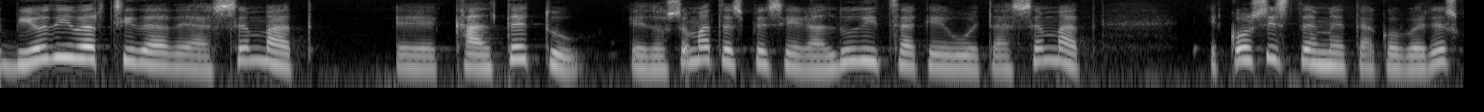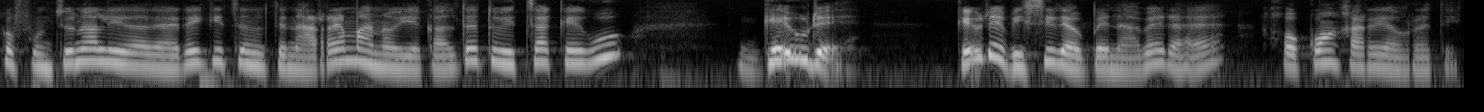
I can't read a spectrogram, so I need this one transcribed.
biodibertsidadea zenbat e, kaltetu, edo zenbat espezie galdu ditzakegu, eta zenbat ekosistemetako berezko funtzionalidadea erekitzen duten harreman horiek kaltetu ditzakegu, geure, geure biziraupena bera, eh? jokoan jarri aurretik.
